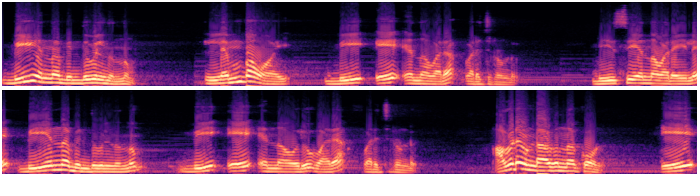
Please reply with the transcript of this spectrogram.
ബി എന്ന ബിന്ദുവിൽ നിന്നും ലംബമായി ബി എ എന്ന വര വരച്ചിട്ടുണ്ട്. ബി സി എന്ന വരയിലെ ബി എന്ന ബിന്ദുവിൽ നിന്നും ബി എ എന്ന ഒരു വര വരച്ചിട്ടുണ്ട്. അവിടെ ഉണ്ടാകുന്ന കോൺ എ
